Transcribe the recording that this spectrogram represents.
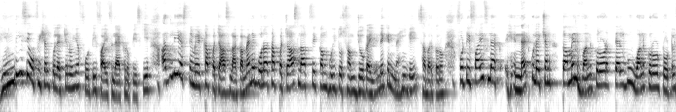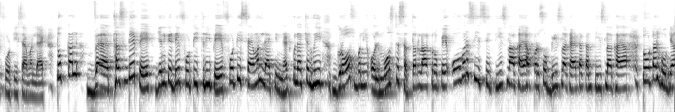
हिंदी से ऑफिशियल कलेक्शन हुई है 45 लाख रुपीस की। अर्ली एस्टिमेट था 50 लाख का। मैंने बोला था 50 लाख से कम हुई तो समझो गई, लेकिन नहीं गई, सबर करो। 45 lakh net collection Tamil one crore Telugu one crore total 47 lakh तो कल थर्सडे पे, यानी कि डे 43 पे 47 लाख की नेट कलेक्शन हुई। ग्रॉस बनी ऑलमोस्ट 70 लाख रुपए। ओवरसीज से 30 लाख आया, परसों 20 लाख आया था, कल 30 लाख आया टोटल हो गया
